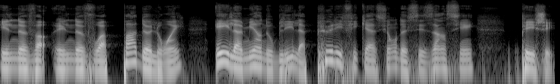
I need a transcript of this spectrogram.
il ne, va, il ne voit pas de loin, et il a mis en oubli la purification de ses anciens péchés.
